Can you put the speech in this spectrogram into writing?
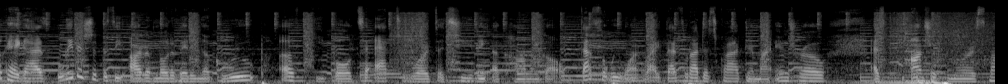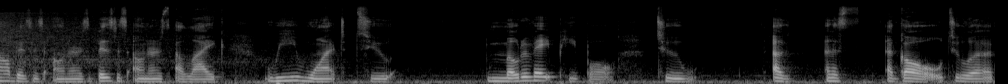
Okay, guys, leadership is the art of motivating a group of people to act towards achieving a common goal. That's what we want, right? That's what I described in my intro as entrepreneurs, small business owners, business owners alike. We want to motivate people to a, a, a goal, to a,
